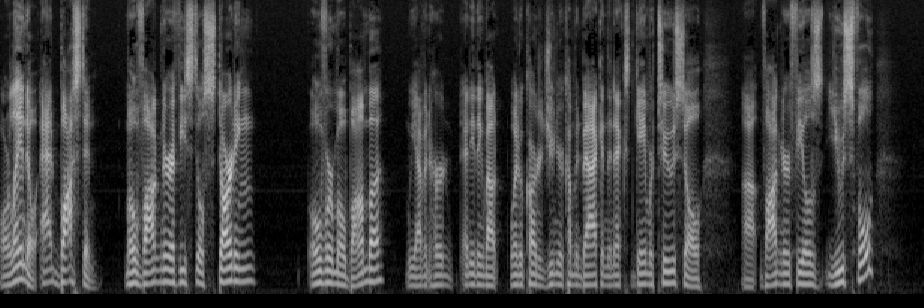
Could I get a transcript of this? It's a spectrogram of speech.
Orlando at Boston. Mo Wagner, if he's still starting over Mo Bamba. We haven't heard anything about Wendell Carter Jr. coming back in the next game or two, so uh, Wagner feels useful.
